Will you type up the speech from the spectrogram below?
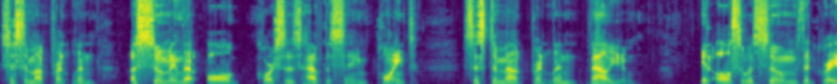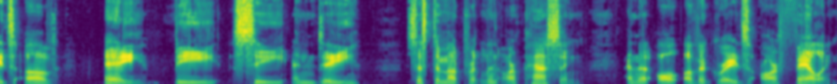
System out println, assuming that all courses have the same point. System out println value. It also assumes that grades of A, B, C, and D, system out println, are passing, and that all other grades are failing.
